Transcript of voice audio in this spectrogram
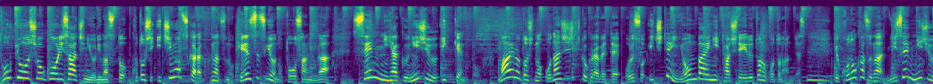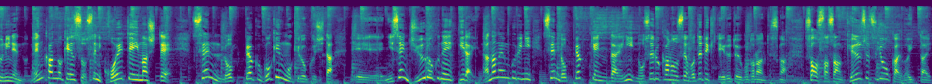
東京商工リサーチによりますと今年1月から9月の建設業の倒産が1221件と前の年の同じ時期と比べておよそ1.4倍に達しているとのことなんです、うん、でこの数が2022年の年間の件数をすでに超えていまして1605件を記録した、えー、2016年以来7年ぶりに1600件台に乗せる可能性も出てきているということなんですがさあ須田さん建設業界は一体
